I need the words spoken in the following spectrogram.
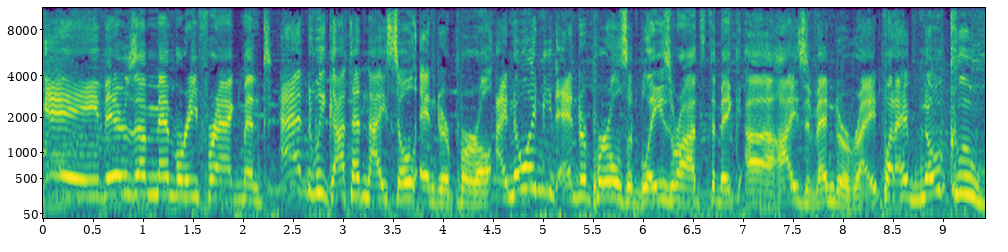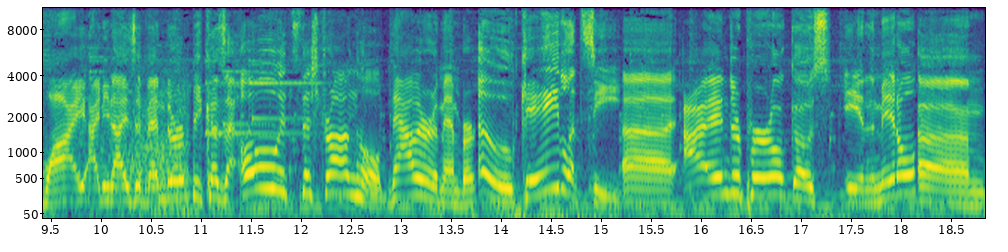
Hey, there's a memory fragment. And we got a nice old ender pearl. I know I need ender pearls and blaze rods to make uh, eyes of ender, right? But I have no clue why I need eyes of ender because I, oh, it's the stronghold. Now I remember. Okay, let's see. Uh, ender pearl goes in the middle. Um,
